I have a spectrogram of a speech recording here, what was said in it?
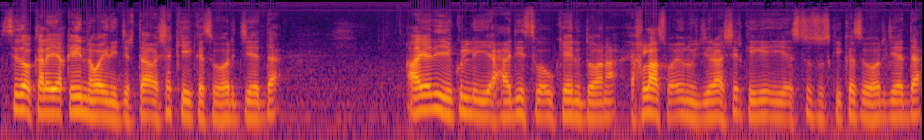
sidoo kale yaqiinna waa inay jirtaa oo shakiga ka soo horjeeda. Aayadihii kulli iyo axaadiis waa uu keeni doonaa ikhlaas waa inuu jiraa shirkigii iyo istususkii ka soo horjeeda.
